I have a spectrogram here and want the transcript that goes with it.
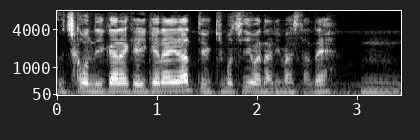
打ち込んでいかなきゃいけないなっていう気持ちにはなりましたね。うん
